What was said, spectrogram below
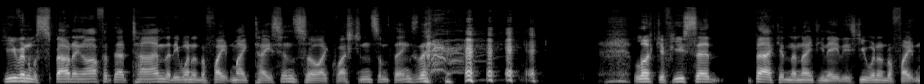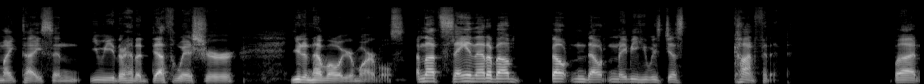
He even was spouting off at that time that he wanted to fight Mike Tyson, so I questioned some things there. Look, if you said back in the 1980s you wanted to fight Mike Tyson, you either had a death wish or you didn't have all your marbles. I'm not saying that about Belton Delton. Maybe he was just confident. But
